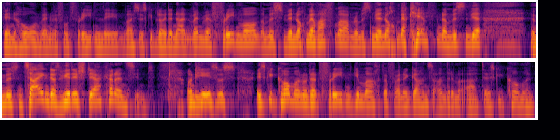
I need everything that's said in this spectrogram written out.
wie ein Hohn, wenn wir vom Frieden leben. Weißt du, es gibt Leute, nein, wenn wir Frieden wollen, dann müssen wir noch mehr Waffen haben, dann müssen wir noch mehr kämpfen, dann müssen wir Wir müssen zeigen, dass wir die Stärkeren sind. Und Jesus ist gekommen und hat Frieden gemacht auf eine ganz andere Art. Er ist gekommen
